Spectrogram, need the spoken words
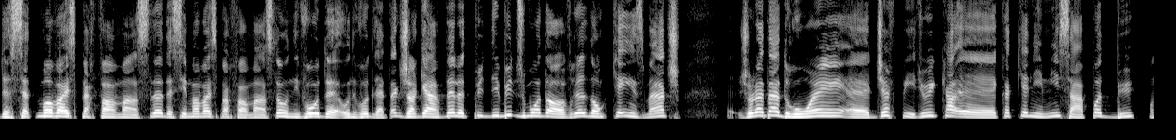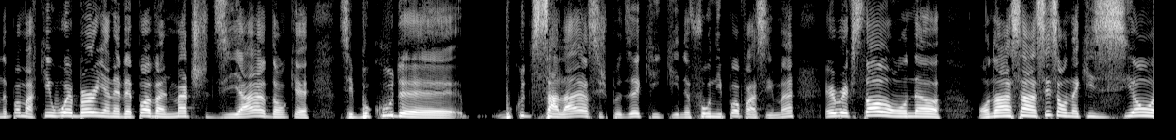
de cette mauvaise performance-là, de ces mauvaises performances-là au niveau de, au niveau de l'attaque. Je regardais depuis le début du mois d'avril, donc 15 matchs. Jonathan Drouin, euh, Jeff Petrie, euh, Kotkanimi, ça n'a pas de but. On n'a pas marqué. Weber, il n'y en avait pas avant le match d'hier. Donc, euh, c'est beaucoup de beaucoup de salaire, si je peux dire, qui, ne fournit pas facilement. Eric Stahl, on a, on a encensé son acquisition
